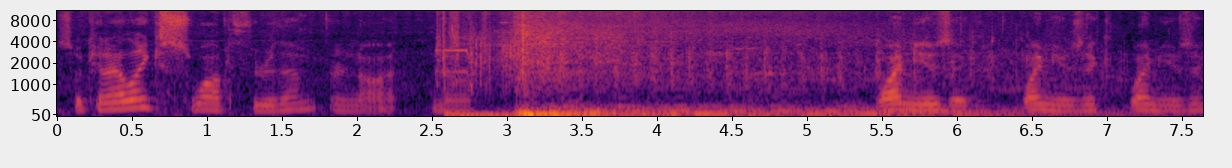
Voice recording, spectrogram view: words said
So can I like swap through them or not? No. Why music? Why music? Why music?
